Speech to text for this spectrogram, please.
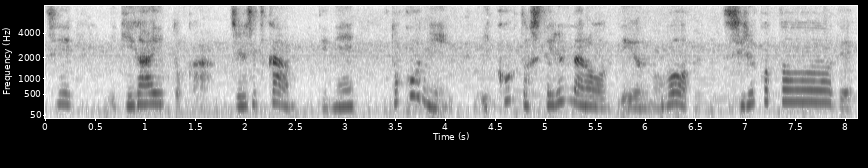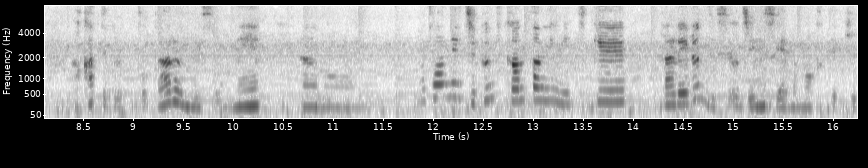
し、生きがいとか充実感ってね、どこに行こうとしてるんだろうっていうのを知ることで分かってくることってあるんですよね。あの、本当はね、自分で簡単に見つけられるんですよ、人生の目的っ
